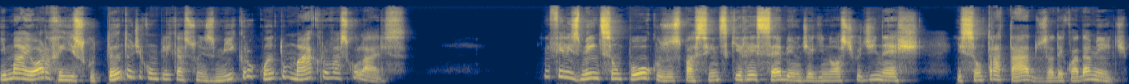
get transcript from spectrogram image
e maior risco tanto de complicações micro quanto macrovasculares. Infelizmente, são poucos os pacientes que recebem o diagnóstico de NASH e são tratados adequadamente,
